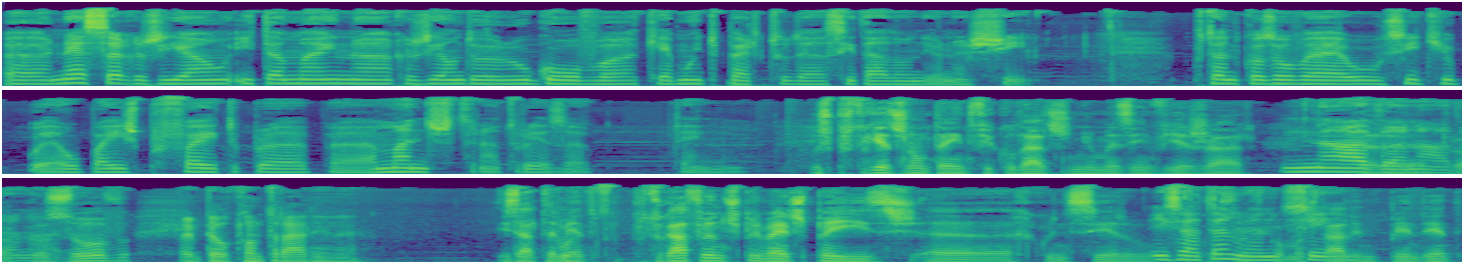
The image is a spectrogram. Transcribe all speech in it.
ah, nessa região e também na região de Rugova, que é muito perto da cidade onde eu nasci. Portanto, Kosovo é o sítio, é o país perfeito para, para amantes de natureza. Tem Os portugueses não têm dificuldades nenhumas em viajar nada, para, nada, para o nada. Kosovo. Bem pelo contrário, né? Exatamente. Portugal foi um dos primeiros países a reconhecer o Exatamente, Kosovo como um sim. Estado independente.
